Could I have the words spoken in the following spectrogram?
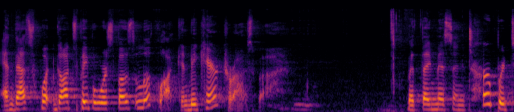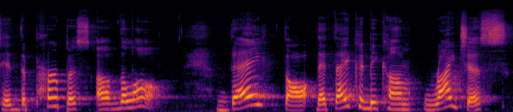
And that's what God's people were supposed to look like and be characterized by. But they misinterpreted the purpose of the law. They thought that they could become righteous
